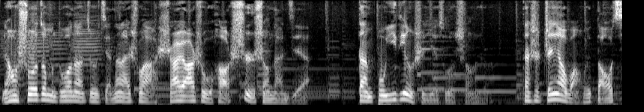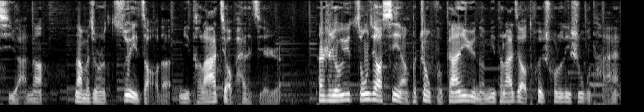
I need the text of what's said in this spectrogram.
然后说了这么多呢，就是简单来说啊，十二月二十五号是圣诞节，但不一定是耶稣的生日。但是真要往回倒起源呢？那么就是最早的密特拉教派的节日，但是由于宗教信仰和政府干预呢，密特拉教退出了历史舞台，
